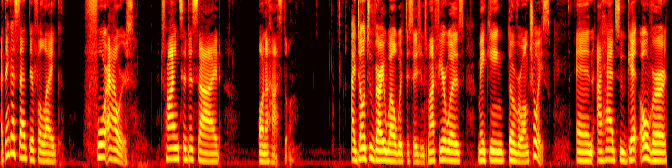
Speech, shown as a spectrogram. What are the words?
I think I sat there for like four hours trying to decide on a hostel. I don't do very well with decisions. My fear was making the wrong choice. And I had to get over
